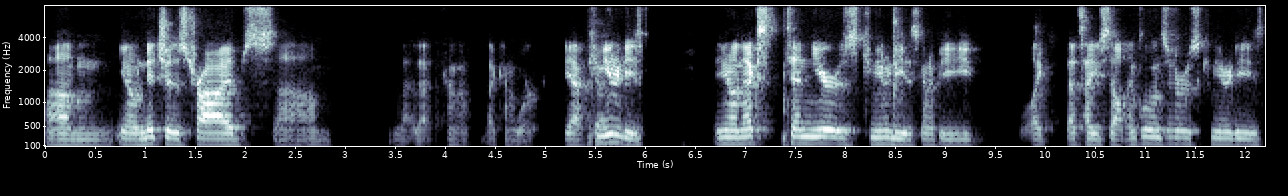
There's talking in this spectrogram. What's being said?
Um, you know, niches, tribes, um, that, that, kind of that kind of work. Yeah, communities. Yeah. You know, next ten years, community is going to be like that's how you sell influencers, communities.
